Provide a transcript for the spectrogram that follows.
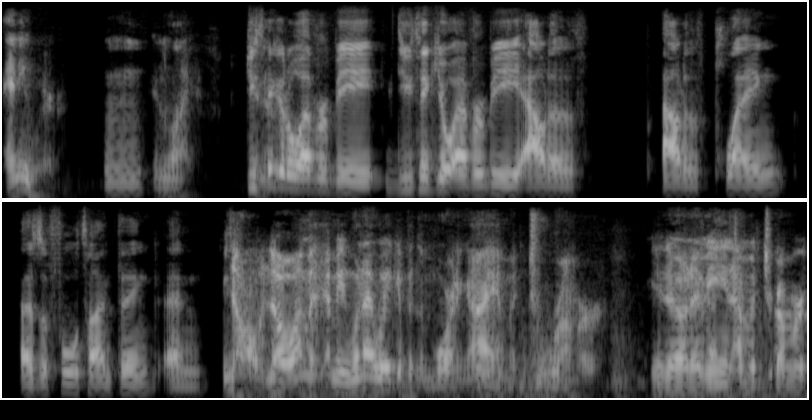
anywhere hmm in life. Do you think it'll ever be? Do you think you'll ever be out of out of playing as a full time thing? And No, no. I'm. A, I mean, when I wake up in the morning, I am a drummer. You know what I mean? I'm a drummer.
